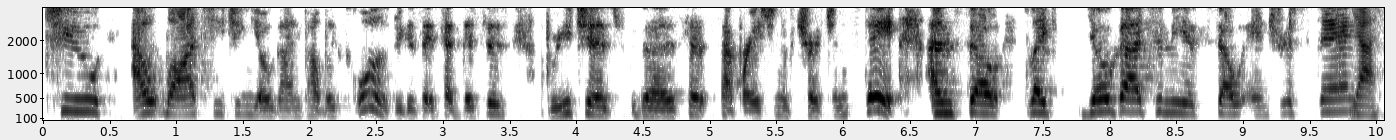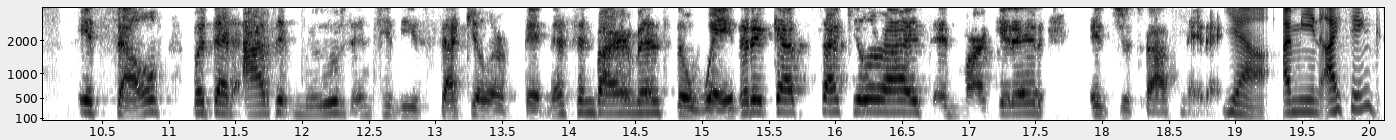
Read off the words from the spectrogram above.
to outlaw teaching yoga in public schools because they said this is breaches the separation of church and state. And so, like, yoga to me is so interesting. Yes. Itself. But then as it moves into these secular fitness environments, the way that it gets secularized and marketed, it's just fascinating. Yeah. I mean, I think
